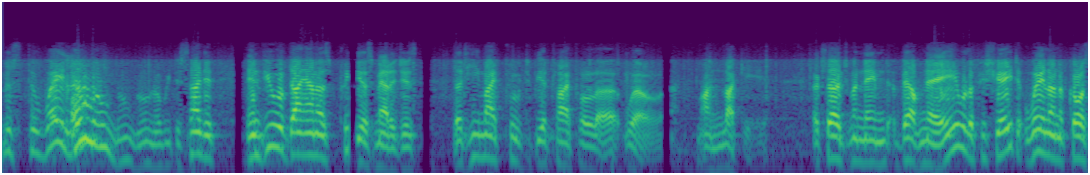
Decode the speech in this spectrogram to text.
Mr. Whalen. Oh, no, no, no, no. We decided, in view of Diana's previous marriages, that he might prove to be a trifle, uh, well, unlucky. A clergyman named Vernet will officiate. Whalen, of course,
